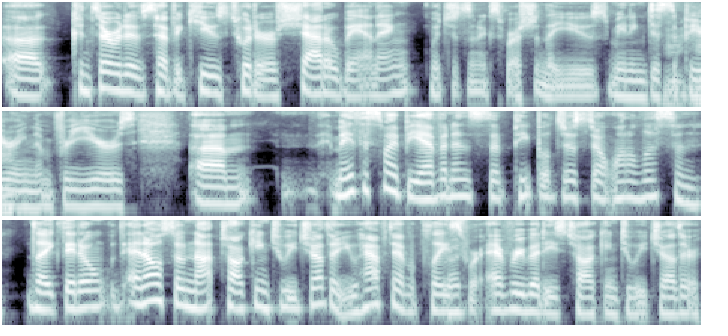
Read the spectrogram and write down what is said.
uh, conservatives have accused Twitter of shadow banning, which is an expression they use, meaning disappearing mm-hmm. them for years. Um, maybe this might be evidence that people just don't want to listen. Like they don't, and also not talking to each other. You have to have a place where everybody's talking to each other,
